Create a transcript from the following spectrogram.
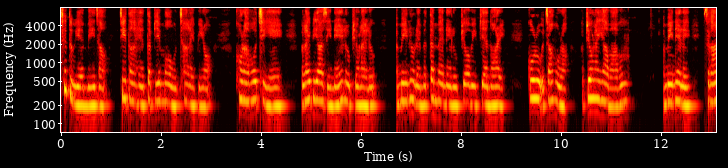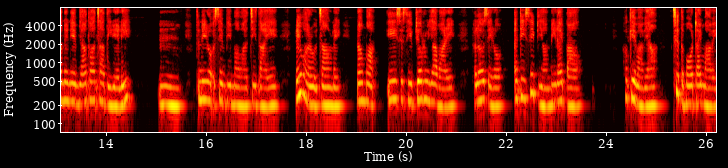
ချစ်သူရဲ့မေးကြောင့်ကြည်သားဟန်တက်ပြင်းမောင်းကိုချလိုက်ပြီးတော့ခေါ်လာဖို့ချစ်ရဲ့မလိုက်ပြရစီနဲ့လို့ပြောလိုက်လို့အမေတို့လည်းမတက်မတ်နဲ့လို့ပြောပြီးပြန်သွားတယ်ကိုတို့အကြောင်းကိုတော့မပြောလိုက်ရပါဘူးအမေနဲ့လည်းစကားနည်းနည်းများသွားချသေးတယ်လေ อืมတနေ့တော့အဆင်ပြေမှာပါကြည်တာရဲ့လဲဝါတို့အကြောင်းလဲနောက်မှအေးစစ်စစ်ပြောလို့ရပါတယ်ဒါလို့စေတော့အန်တီစိတ်ပြောင်းနေလိုက်ပါဦးဟုတ်ကဲ့ပါဗျာချစ်သဘောတိုင်းပါပဲ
